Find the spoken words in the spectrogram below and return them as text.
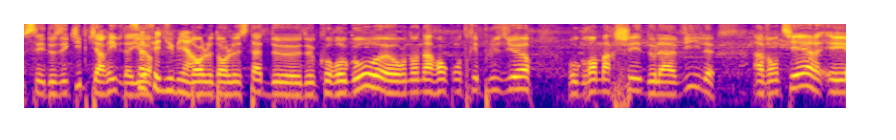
ces deux équipes qui arrivent d'ailleurs dans le, dans le stade de, de Korogo. Euh, on en a rencontré plusieurs au grand marché de la ville avant-hier et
